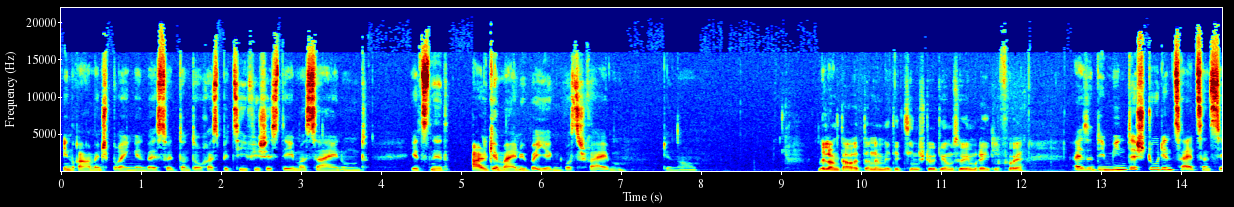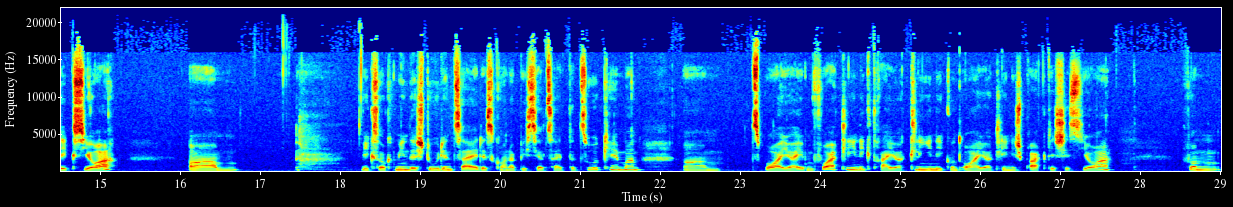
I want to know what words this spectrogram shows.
in Rahmen sprengen, weil es sollte dann doch ein spezifisches Thema sein und jetzt nicht allgemein über irgendwas schreiben. Genau. Wie lange dauert dann ein Medizinstudium so im Regelfall? Also die Mindeststudienzeit sind sechs Jahre. Ähm, wie gesagt, Mindeststudienzeit, es kann ein bisschen Zeit dazukommen. Ähm, zwei Jahre eben Vorklinik, drei Jahre Klinik und ein Jahr klinisch-praktisches Jahr. Vom,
